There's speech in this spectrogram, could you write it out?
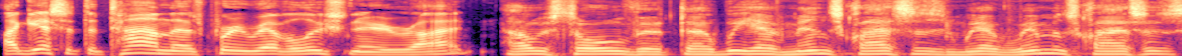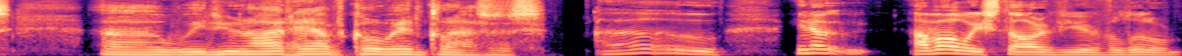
I guess at the time that was pretty revolutionary, right? I was told that uh, we have men's classes and we have women's classes. Uh, we do not have co-ed classes. Oh, you know, I've always thought of you as a little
